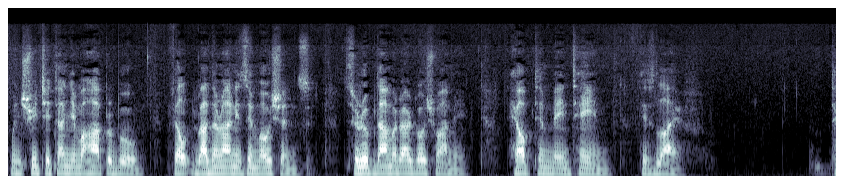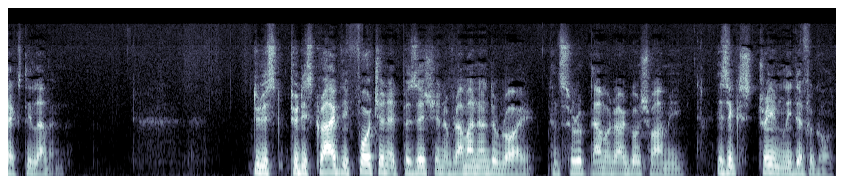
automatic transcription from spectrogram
when Sri Chaitanya Mahaprabhu felt Radharani's emotions, Swarup Damodar Goswami helped him maintain his life. Text 11. To, des- to describe the fortunate position of Ramananda Roy and Swarup Damodar Goswami is extremely difficult.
